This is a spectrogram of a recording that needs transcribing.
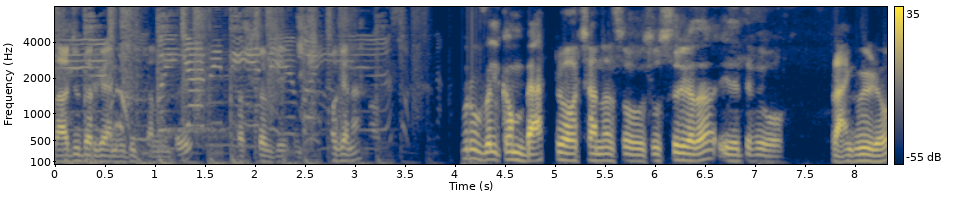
రాజు దర్గా అనే యూట్యూబ్ ఛానల్ ఉంటుంది. సబ్స్క్రైబ్ చేయండి. ఓకేనా? ఇప్పుడు welcome back to our channel so చూస్తారు కదా ఇదైతే ప్రాంక్ వీడియో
